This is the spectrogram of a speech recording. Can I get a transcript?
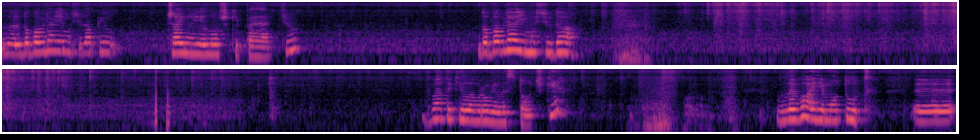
Додаємо сюди пів чайної ложки перцю. Додаємо сюди два такі лаврові листочки. Вливаємо тут е,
